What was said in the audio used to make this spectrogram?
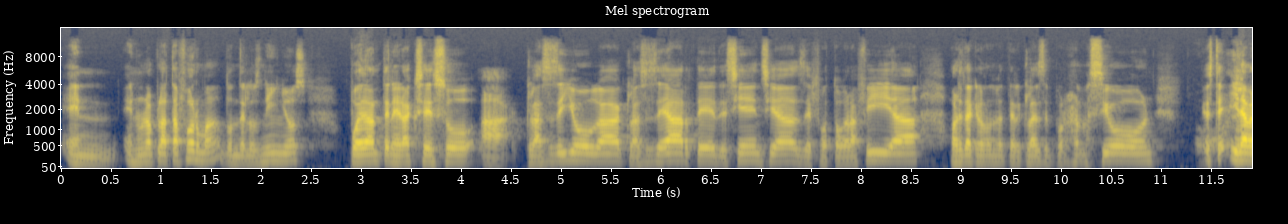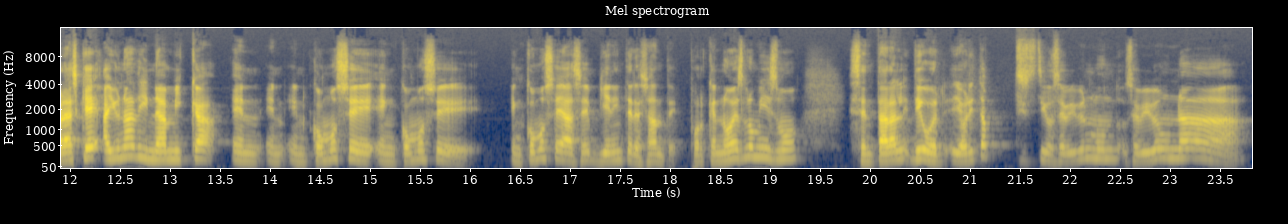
en, una plataforma donde los niños puedan tener acceso a clases de yoga, clases de arte, de ciencias, de fotografía. Ahorita queremos meter clases de programación. Este, y la verdad es que hay una dinámica en, en, cómo se, en, cómo se, en cómo se hace bien interesante, porque no es lo mismo sentar al... Digo, y ahorita digo, se vive un mundo, se vive una,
